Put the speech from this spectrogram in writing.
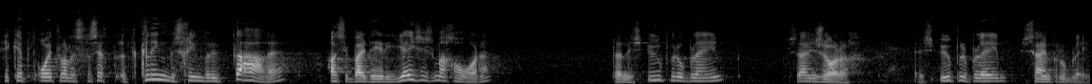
ik heb het ooit wel eens gezegd, het klinkt misschien brutaal, hè? Als je bij de Heer Jezus mag horen, dan is uw probleem zijn zorg. is uw probleem zijn probleem.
